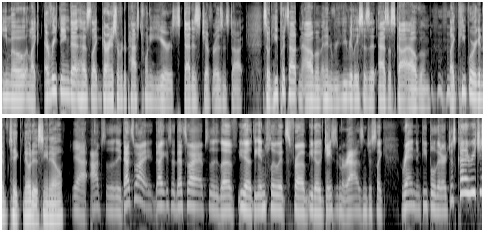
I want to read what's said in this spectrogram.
emo, and like everything that has like garnished over the past 20 years. That is Jeff Rosenstock. So when he puts out an album and then re releases it as a ska album, like people are going to take notice, you know? Yeah, absolutely. That's why, like I said, that's why I absolutely love, you know, the influence from, you know, Jason Mraz and just like random people that are just kind of reaching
